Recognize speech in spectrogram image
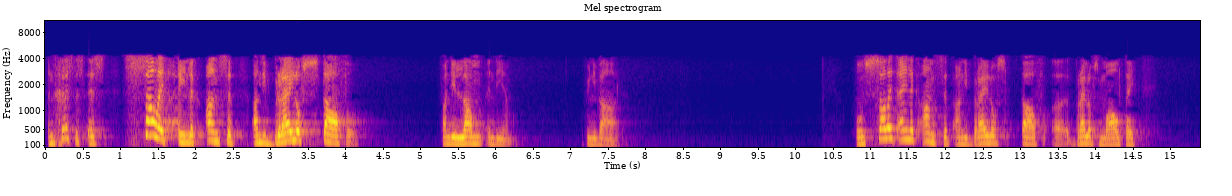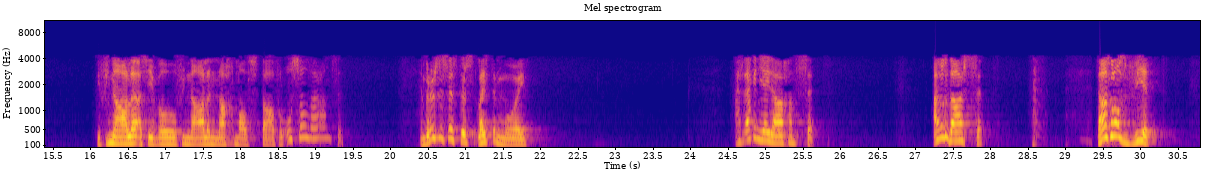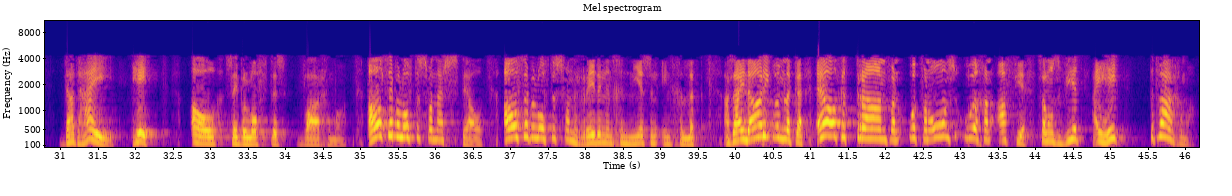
in Christus is, sal uiteindelik aansit aan die bruilofstafel van die lam in die hemel op die nuwe aarde. Ons sal uiteindelik aansit aan die bruilofstafel uh, bruilofsmaaltyd die finale as jy wil finale nagmaalstafel. Ons sal daar aansit. En broers en susters, luister mooi. As ek en jy daar gaan sit. As ons daar sit. Dan sal ons weet dat hy het al sy beloftes waargemaak. Al sy beloftes van herstel, al sy beloftes van redding en genesing en geluk. As hy in daardie oomblikke elke traan van ook van ons oë gaan afvee, sal ons weet hy het dit waargemaak.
